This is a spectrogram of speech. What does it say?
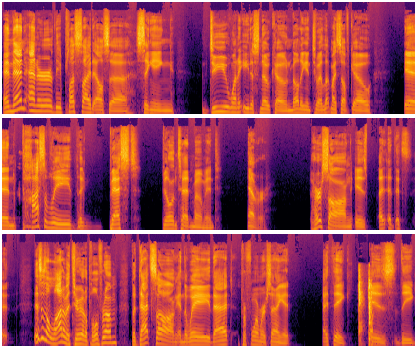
And then enter the plus side elsa singing do you want to eat a snow cone? melting into i let myself go in possibly the best Bill and Ted moment ever. Her song is uh, it's it, this is a lot of material to pull from, but that song and the way that performer sang it, I think, is the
